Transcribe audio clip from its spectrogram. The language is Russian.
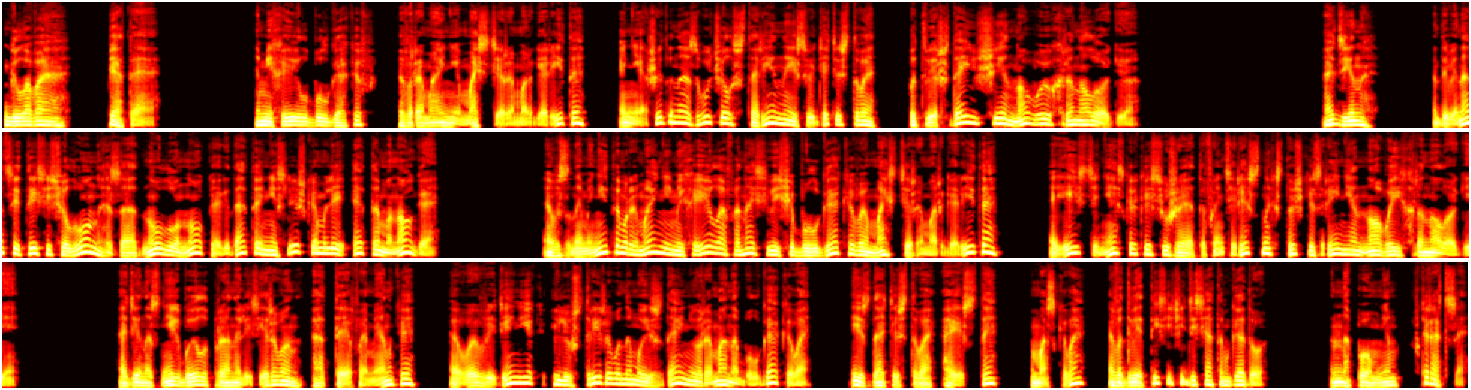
Глава 5. Михаил Булгаков в романе «Мастер и Маргарита» неожиданно озвучил старинные свидетельства, подтверждающие новую хронологию. 1. 12 тысяч лун за одну луну когда-то не слишком ли это много? В знаменитом романе Михаила Афанасьевича Булгакова «Мастер и Маргарита» есть несколько сюжетов, интересных с точки зрения новой хронологии. Один из них был проанализирован А.Т. Фоменко в введении к иллюстрированному изданию романа Булгакова издательства АСТ «Москва» в 2010 году. Напомним вкратце.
